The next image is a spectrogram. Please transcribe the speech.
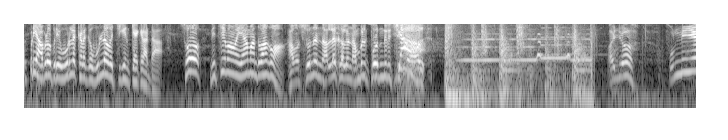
எப்படி அவ்வளவு பெரிய உருளைக்கிழங்க உள்ள வச்சிக்கன்னு கேக்குறான்டா. சோ நிச்சயமா அவன் ஏமாந்து வாங்குவான். அவன் சொன்ன நல்ல காலம் நம்மளுக்கு பொருந்துருச்சு ஐயோ உன்னையே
